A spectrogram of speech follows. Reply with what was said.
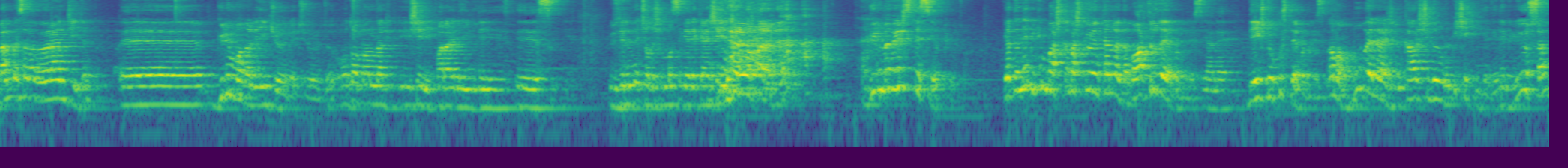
Ben mesela öğrenciydim. Ee, Gülüm bana reiki öğretiyordu. O zamanlar e, şey parayla ilgili e, üzerinde çalışılması gereken şeyler vardı. Gülme web sitesi yapıyordu. Ya da ne bileyim başka başka yöntemlerle barter da yapabilirsin. Yani değiş tokuş da yapabilirsin. Ama bu enerjinin karşılığını bir şekilde verebiliyorsan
